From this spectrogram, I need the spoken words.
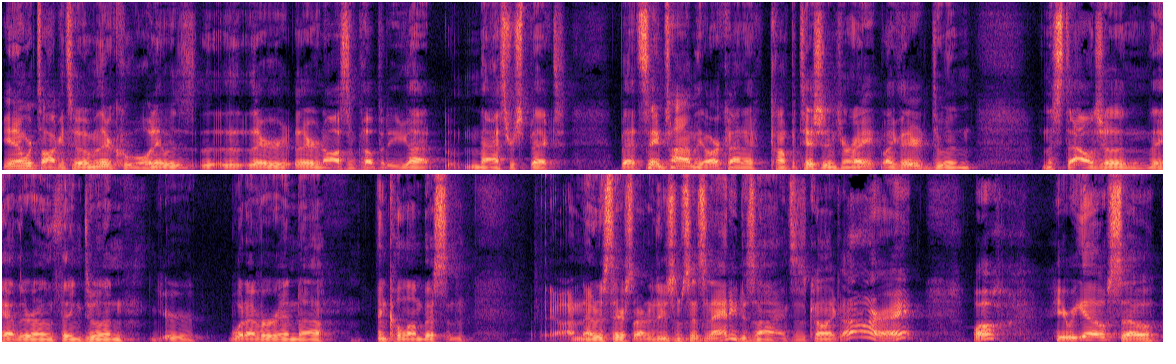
you know, we're talking to them, and they're cool, and it was uh, uh, they're they're an awesome company. You got mass respect but at the same time they are kind of competition right? Like they're doing nostalgia and they have their own thing doing your whatever in uh, in columbus. And i noticed they're starting to do some cincinnati designs. It's kind of like oh, all right well here we go. So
